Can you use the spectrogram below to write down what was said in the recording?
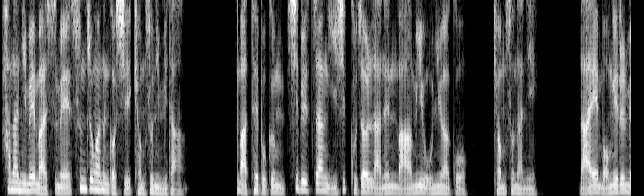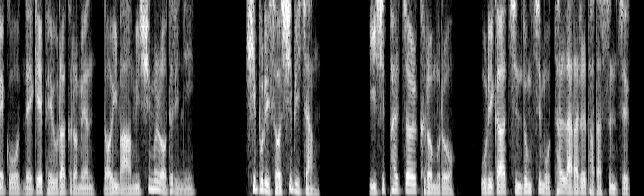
하나님의 말씀에 순종하는 것이 겸손입니다. 마태복음 11장 29절 나는 마음이 온유하고 겸손하니 나의 멍에를 메고 내게 배우라 그러면 너희 마음이 쉼을 얻으리니. 히브리서 12장 28절 그러므로 우리가 진동치 못할 나라를 받았은즉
